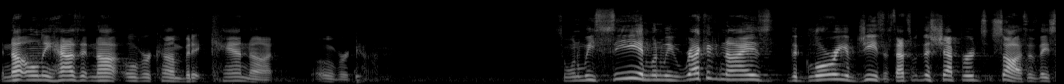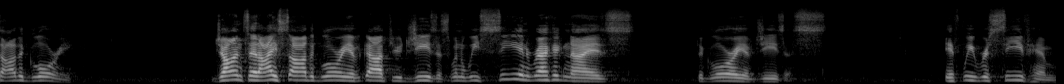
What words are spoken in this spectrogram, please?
And not only has it not overcome, but it cannot overcome. So when we see and when we recognize the glory of Jesus, that's what the shepherds saw, as they saw the glory. John said, I saw the glory of God through Jesus. When we see and recognize the glory of Jesus, if we receive him,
